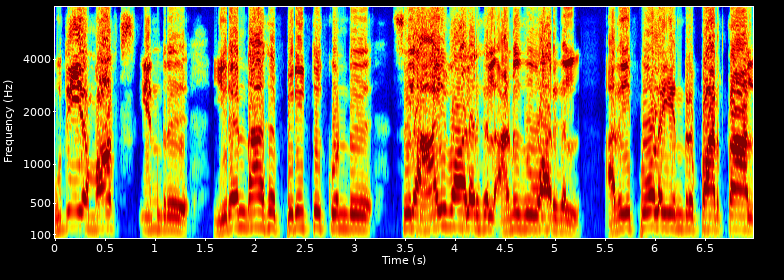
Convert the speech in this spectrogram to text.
முதிய மார்க்ஸ் என்று இரண்டாக பிரித்து கொண்டு சில ஆய்வாளர்கள் அணுகுவார்கள். அதை போல என்று பார்த்தால்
